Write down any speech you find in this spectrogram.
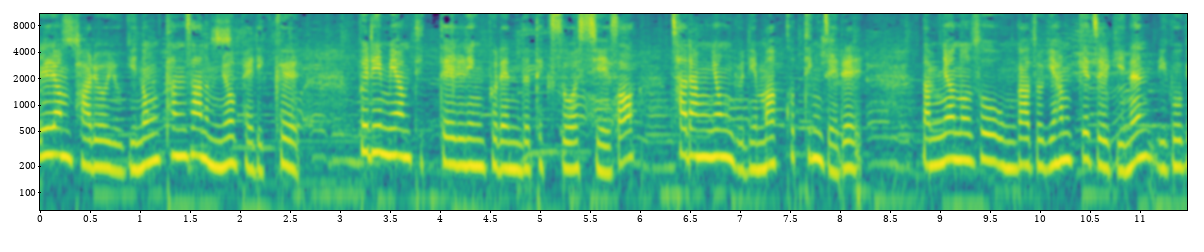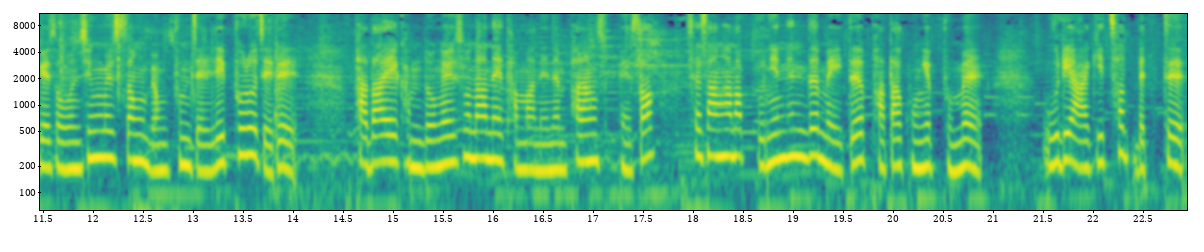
1년 발효 유기농 탄산음료 베리클 프리미엄 디테일링 브랜드 덱스워시에서 차량용 유리막 코팅젤을 남녀노소 온 가족이 함께 즐기는 미국에서 온 식물성 명품 젤리 프로제를 바다의 감동을 손안에 담아내는 파랑숲에서 세상 하나뿐인 핸드메이드 바다 공예품을 우리 아기 첫 매트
